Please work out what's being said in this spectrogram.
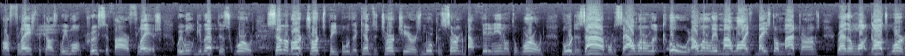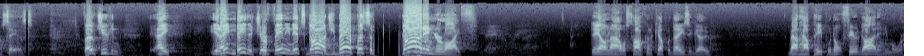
our flesh because we won't crucify our flesh. We won't give up this world. Some of our church people that come to church here is more concerned about fitting in with the world, more desirable to say, I want to look cool and I want to live my life based on my terms rather than what God's Word says. Folks, you can, hey, it ain't me that you're offending, it's God. You better put some God in your life. Dale and I was talking a couple of days ago about how people don't fear God anymore.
